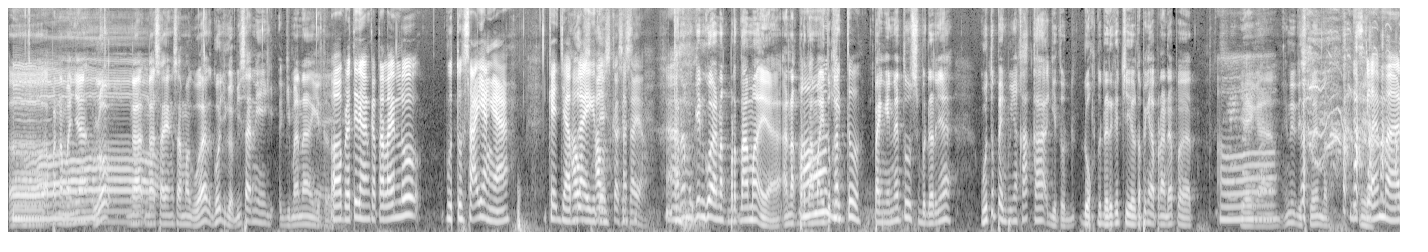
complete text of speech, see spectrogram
Eh apa namanya? Lo nggak nggak sayang sama gue, gue juga bisa nih gimana gitu. Oh berarti dengan kata lain lu butuh sayang ya? Kayak jablay Haus, gitu. haus ya? kasih sayang. Karena mungkin gue anak pertama ya. Anak pertama Oh, itu kan gitu. pengennya tuh sebenarnya gue tuh pengen punya kakak gitu. Waktu dari kecil, tapi nggak pernah dapet. Oh. Iya kan? Ini disclaimer. Disclaimer.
